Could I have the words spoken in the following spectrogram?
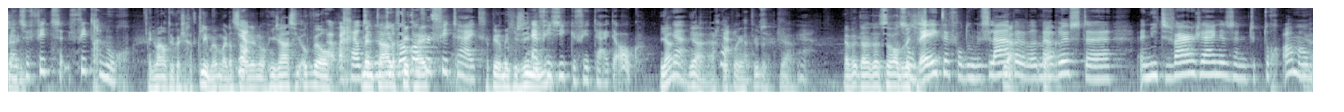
mensen fit, fit genoeg? Helemaal natuurlijk als je gaat klimmen. Maar dat zou Ja. in een organisatie ook wel... Nou, maar geldt het mentale natuurlijk ook fitheid. over fitheid. Heb je er een beetje zin En in? fysieke fitheid ook. Ja? Ja, Ja. eigenlijk ook wel. Ja, tuurlijk. Ja. Ja. Dat, dat is een Gezond beetje... eten, voldoende slapen, Ja, ja. rust, eh, en niet te zwaar zijn. Dat zijn natuurlijk toch allemaal Ja.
